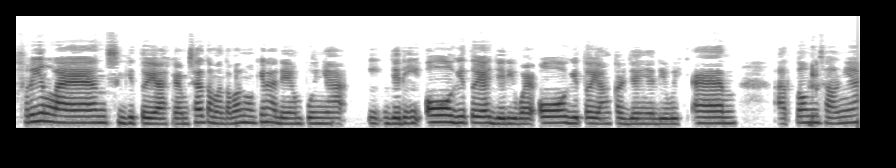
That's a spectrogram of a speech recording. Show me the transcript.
freelance gitu ya, kayak misalnya teman-teman mungkin ada yang punya jadi IO gitu ya, jadi WO gitu yang kerjanya di weekend atau ya. misalnya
